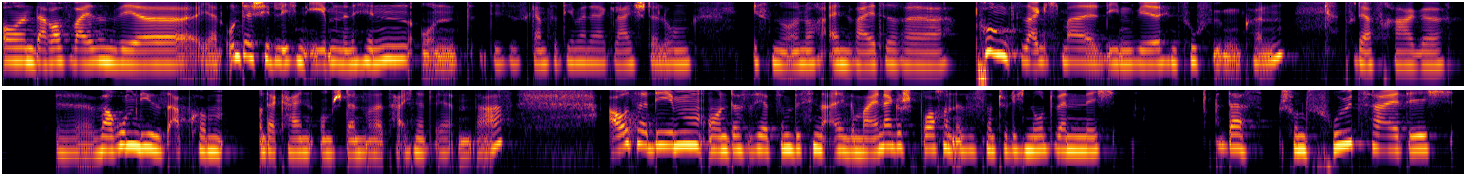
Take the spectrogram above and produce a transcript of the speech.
Und darauf weisen wir ja in unterschiedlichen Ebenen hin. Und dieses ganze Thema der Gleichstellung ist nur noch ein weiterer Punkt, sage ich mal, den wir hinzufügen können zu der Frage, äh, warum dieses Abkommen unter keinen Umständen unterzeichnet werden darf. Außerdem, und das ist jetzt so ein bisschen allgemeiner gesprochen, ist es natürlich notwendig, dass schon frühzeitig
